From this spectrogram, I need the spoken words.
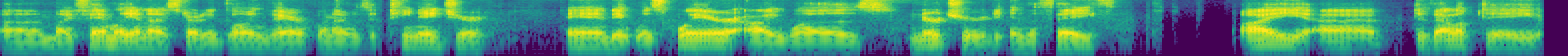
Uh, my family and I started going there when I was a teenager, and it was where I was nurtured in the faith. I uh, developed a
